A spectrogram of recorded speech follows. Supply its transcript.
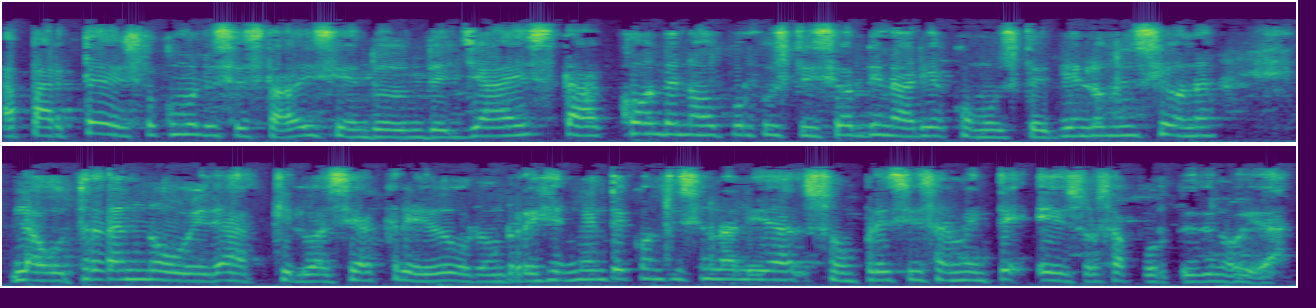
aparte de esto, como les estaba diciendo, donde ya está condenado por justicia ordinaria, como usted bien lo menciona, la otra novedad que lo hace acreedor a un régimen de condicionalidad son precisamente esos aportes de novedad.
